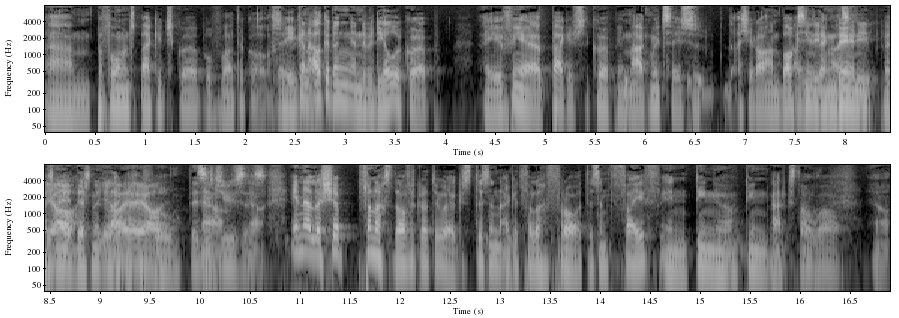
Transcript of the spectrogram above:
um performance package koop of wat ook al. So There jy kan go. elke ding individueel koop. Jy hoef nie 'n package te koop nie, maar ek moet sê so, as jy daai unboxing ding doen, dis ja, net dis net ja, lekker ja, ja, gevoel. dis die juices. En hulle ship vinnig Suid-Afrika toe ook. Dis tussen ek het vir hulle gevra, tussen 5 en 10 Ja. 10 werkdae. Oh wow. Ja.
